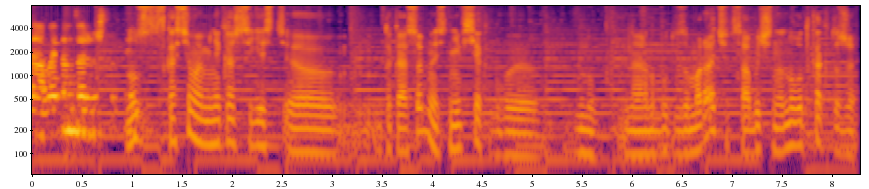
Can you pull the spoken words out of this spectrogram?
да, в этом тоже что-то. Ну, с костюмами, мне кажется, есть э, такая особенность. Не все, как бы, ну, наверное, будут заморачиваться. Обычно, ну, вот как-то же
